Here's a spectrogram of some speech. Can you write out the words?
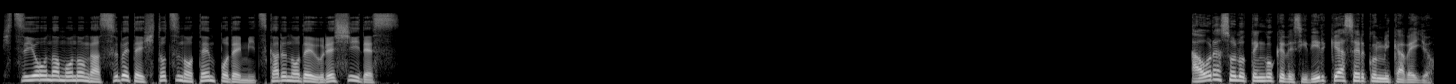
必要なものがすべて一つの店舗で見つかるので嬉しいです。 Ahora solo tengo que decidir qué hacer con mi cabello.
